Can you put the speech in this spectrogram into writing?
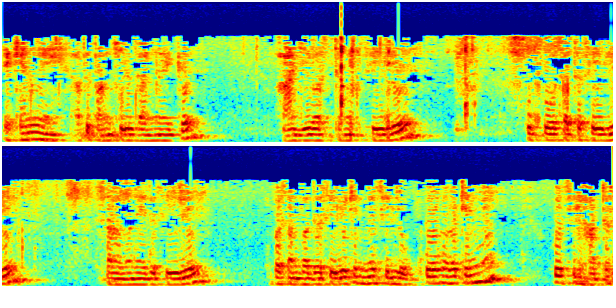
ඒ කියන්නේ අපි පන්සිල් ගන්න එක ආජීවස්තම සීලය, උපෝසත සීලය, සාමනේර සීලය, උපසම්පද සීලය කියන මේ සීල ඔක්කොම වටින්නේ ඔය සීල හතර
